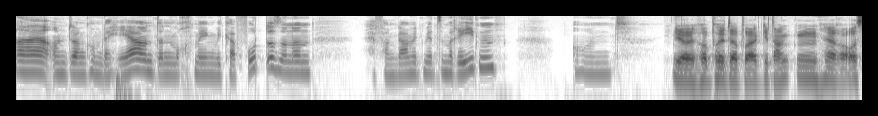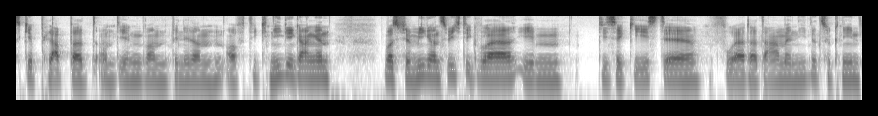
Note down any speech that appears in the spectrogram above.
Äh, und dann kommt er her und dann machen wir irgendwie kein Foto, sondern er fängt an mit mir zum Reden. Und Ja, ich habe halt ein paar Gedanken herausgeplappert und irgendwann bin ich dann auf die Knie gegangen. Was für mich ganz wichtig war, eben diese Geste vor der Dame niederzuknien.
